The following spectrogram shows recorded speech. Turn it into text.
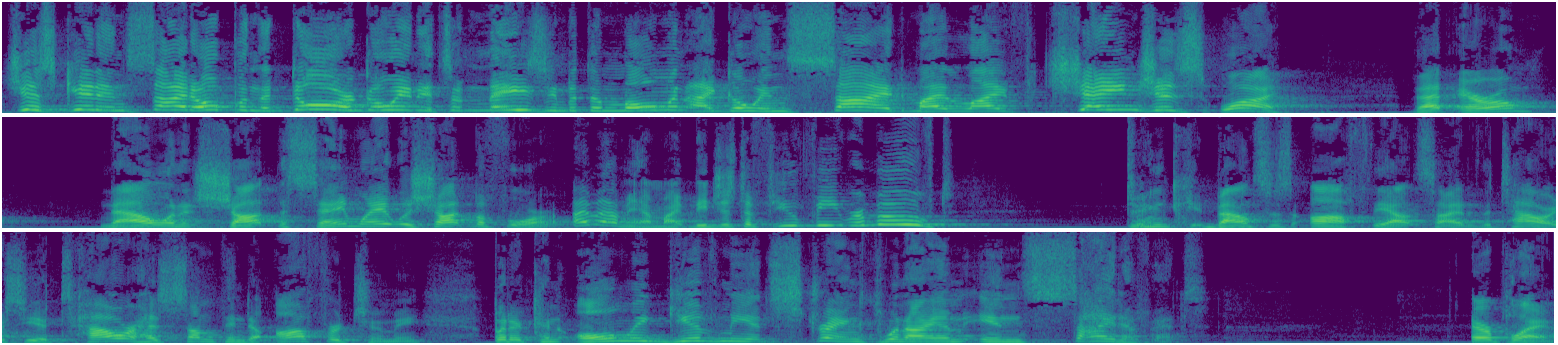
Just get inside, open the door, go in. It's amazing. But the moment I go inside, my life changes. Why? That arrow, now when it's shot the same way it was shot before, I mean, I might be just a few feet removed. Dink, it bounces off the outside of the tower. See, a tower has something to offer to me, but it can only give me its strength when I am inside of it. Airplane.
